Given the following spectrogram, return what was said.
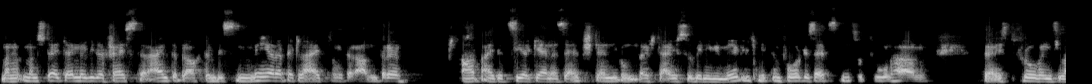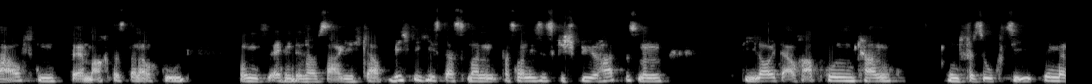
Man, man stellt ja immer wieder fest, der eine braucht ein bisschen mehr Begleitung, der andere arbeitet sehr gerne selbstständig und möchte eigentlich so wenig wie möglich mit dem Vorgesetzten zu tun haben. Der ist froh, wenn es läuft und der macht das dann auch gut. Und eben deshalb sage ich, ich glaube, wichtig ist, dass man, dass man dieses Gespür hat, dass man die Leute auch abholen kann und versucht, sie immer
